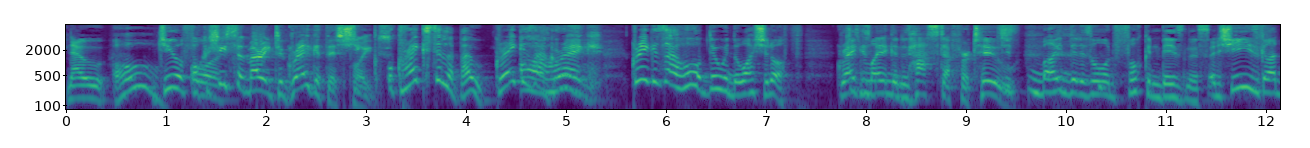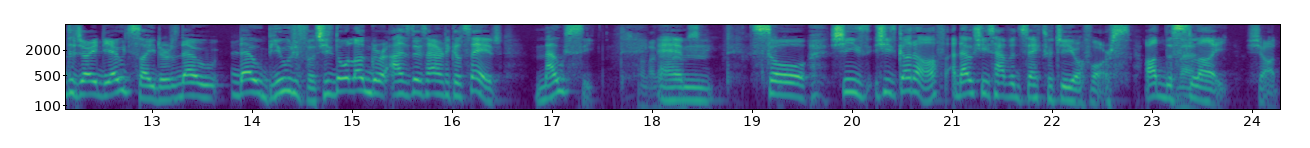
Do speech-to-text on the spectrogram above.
Now, Oh, Geoforce. oh, she's still married to Greg at this point. Oh, Greg's still about. Greg is Oh, at home. Greg. Greg is at home doing the washing up. Greg is making his, pasta for two. just minding his own fucking business, and she's gone to join the outsiders now. Now beautiful. She's no longer, as this article said, mousy. Mousy. Um, so she's she's got off, and now she's having sex with Geoforce on the sly. Sean.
